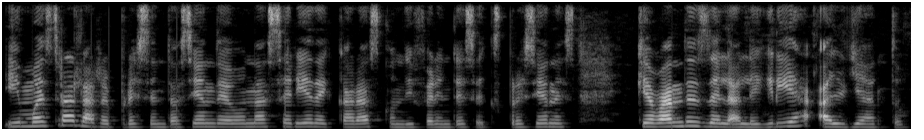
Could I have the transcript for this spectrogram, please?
y muestra la representación de una serie de caras con diferentes expresiones, que van desde la alegría al llanto,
